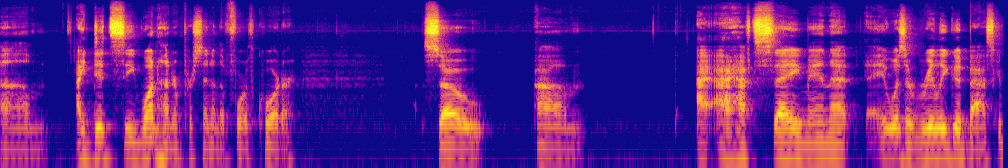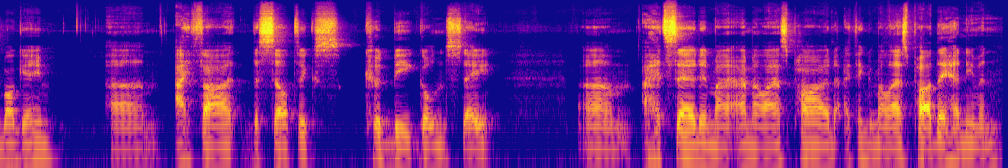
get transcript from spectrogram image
Um, I did see 100% of the fourth quarter. So um, I, I have to say, man, that it was a really good basketball game. Um, I thought the Celtics could beat Golden State. Um, I had said in my in my last pod, I think in my last pod they hadn't even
